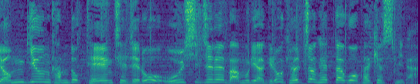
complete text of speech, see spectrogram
염기훈 감독 대행 체제로 올 시즌을 마무리하기로 결정했다고 밝혔습니다.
